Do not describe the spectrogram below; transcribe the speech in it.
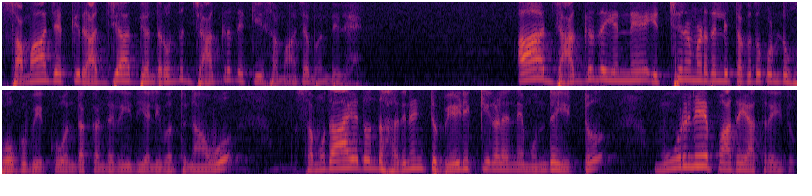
ಸಮಾಜಕ್ಕೆ ರಾಜ್ಯಾದ್ಯಂತ ಒಂದು ಜಾಗೃತಕ್ಕೆ ಸಮಾಜ ಬಂದಿದೆ. ಆ ಜಾಗ್ರತೆಯನ್ನೇ ಹೆಚ್ಚಿನ ಮಟ್ಟದಲ್ಲಿ ತೆಗೆದುಕೊಂಡು ಹೋಗಬೇಕು ಅಂತಕ್ಕಂಥ ರೀತಿಯಲ್ಲಿ ಇವತ್ತು ನಾವು ಸಮುದಾಯದ ಒಂದು ಹದಿನೆಂಟು ಬೇಡಿಕೆಗಳನ್ನೇ ಮುಂದೆ ಇಟ್ಟು ಮೂರನೇ ಪಾದಯಾತ್ರೆ ಇದು.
